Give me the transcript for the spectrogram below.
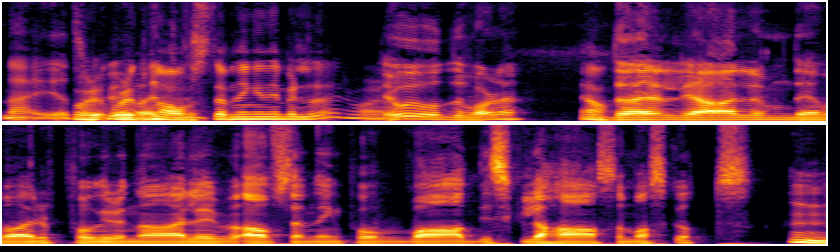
Nei, jeg Var, tror var det ikke ikke noe jeg vet det. avstemning i bildet der? Var det? Jo, jo, det var det. Ja. Det ja, eller om det var på grunn av eller avstemning på hva de skulle ha som maskot. Mm.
